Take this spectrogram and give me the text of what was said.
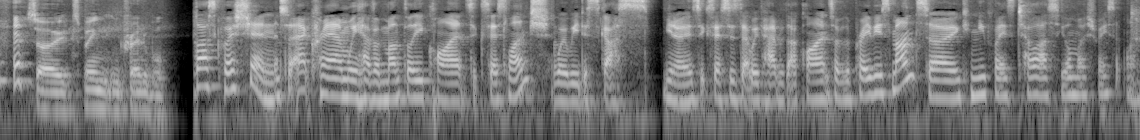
so it's been incredible. Last question. So at Crown, we have a monthly client success lunch where we discuss, you know, successes that we've had with our clients over the previous month. So can you please tell us your most recent one?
